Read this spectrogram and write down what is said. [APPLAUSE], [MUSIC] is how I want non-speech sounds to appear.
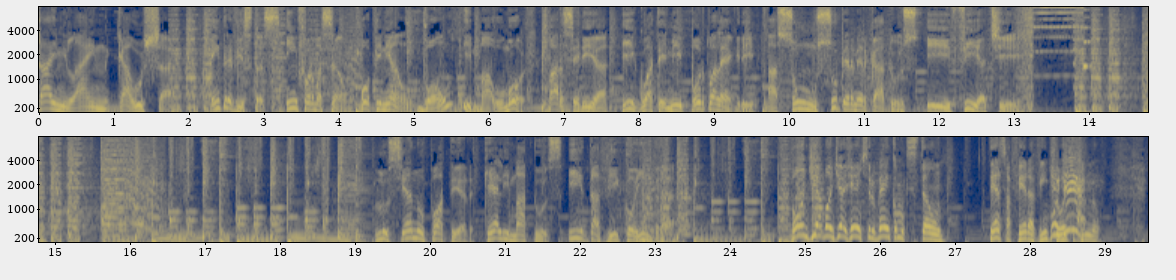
Timeline Gaúcha. Entrevistas, informação, opinião, bom e mau humor. Parceria Iguatemi Porto Alegre, Assum Supermercados e Fiat. Luciano Potter, Kelly Matos e Davi Coimbra. Bom dia, bom dia, gente. Tudo bem? Como que estão? Terça-feira, 28 de no...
